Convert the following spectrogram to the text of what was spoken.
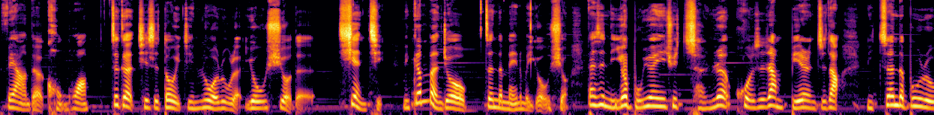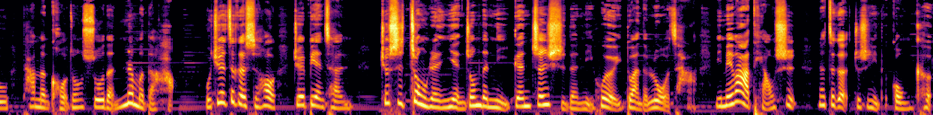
非常的恐慌。这个其实都已经落入了优秀的陷阱，你根本就真的没那么优秀，但是你又不愿意去承认，或者是让别人知道你真的不如他们口中说的那么的好。我觉得这个时候就会变成，就是众人眼中的你跟真实的你会有一段的落差，你没办法调试，那这个就是你的功课。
